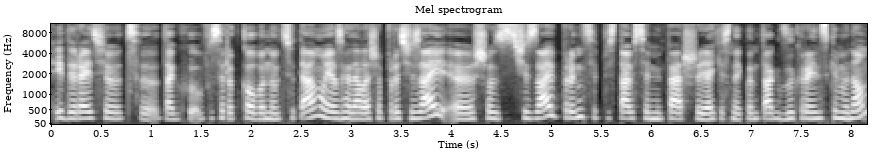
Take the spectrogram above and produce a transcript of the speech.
І, до речі, от е, так опосередковано в цю тему я згадала, що про Чизай, е, що з Чизай, в принципі, стався мій перший якісний контакт з українським вином.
